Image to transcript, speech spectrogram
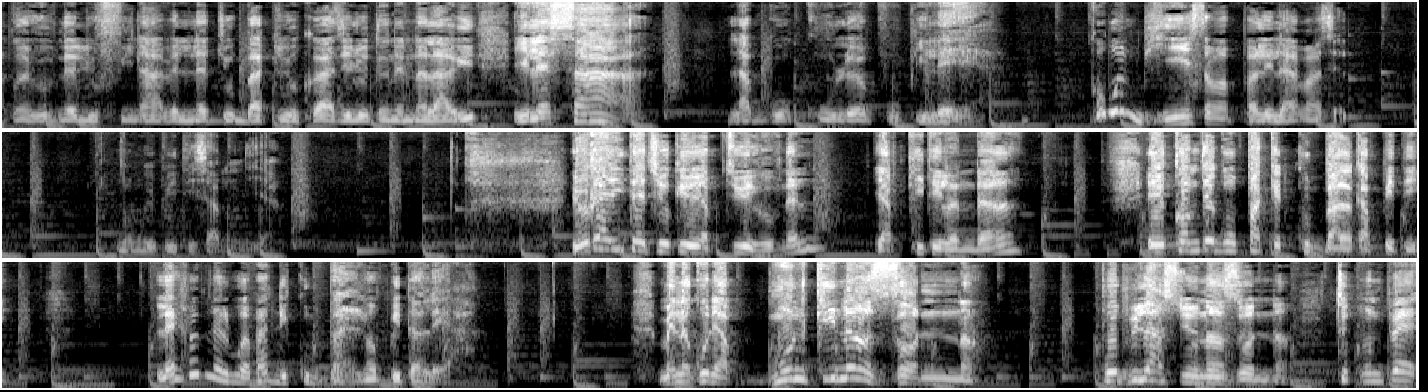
prendre Jovenel yo fin avec net yo battre yo craser yo tourner dans la rue. Et laisse ça la gon couleur populaire. Comment bien ça m'a parlé là Marcel? Bon hein. Yo ka dit tête yo que y a tué Jovenel, y a quitté là E kom te kon paket kout bal ka pete. Le jom del wap la de kout bal nan pete le a. Men nan kon ya moun ki nan zon nan. Populasyon nan zon nan. Tout moun pe.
